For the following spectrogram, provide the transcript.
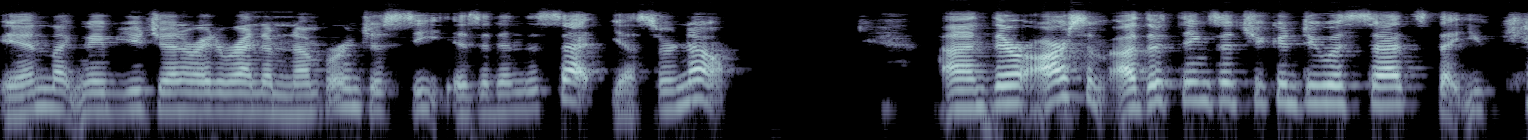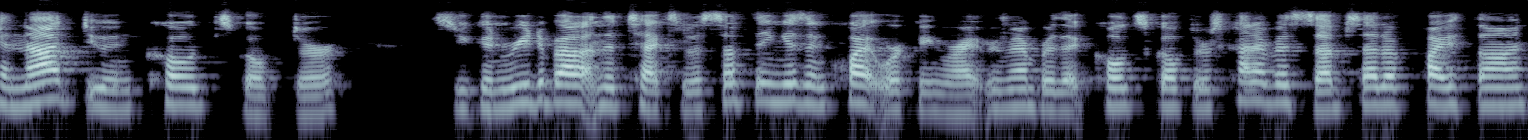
in, like maybe you generate a random number and just see is it in the set, yes or no. And there are some other things that you can do with sets that you cannot do in CodeSkulptor. So you can read about it in the text, but if something isn't quite working right, remember that CodeSkulptor is kind of a subset of Python,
